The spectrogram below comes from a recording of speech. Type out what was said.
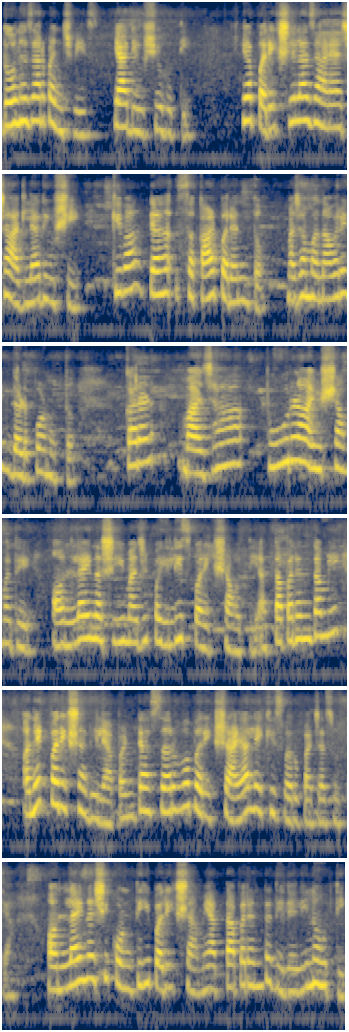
दोन हजार पंचवीस या दिवशी होती. या परीक्षेला जाण्याच्या आदल्या दिवशी किंवा त्या सकाळपर्यंत माझ्या मनावर एक दडपण होतं. कारण माझ्या पूर्ण आयुष्यामध्ये ऑनलाईन अशी ही माझी पहिलीच परीक्षा होती. आत्तापर्यंत मी अनेक परीक्षा दिल्या पण त्या सर्व परीक्षा या लेखी स्वरूपाच्याच होत्या. ऑनलाईन अशी कोणतीही परीक्षा मी आत्तापर्यंत दिलेली नव्हती.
